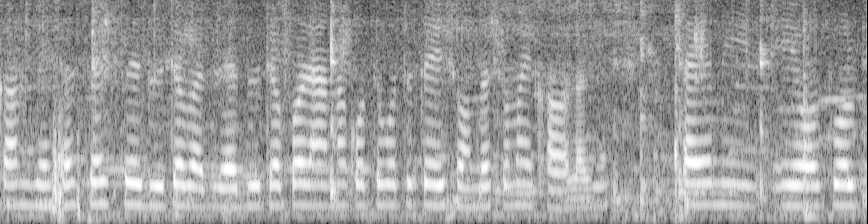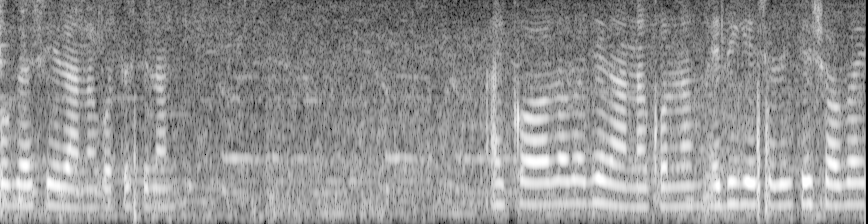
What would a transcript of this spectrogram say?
কারণ গ্যাস আস্তে আস্তে দুইটা বাজবে। আর দুইটার পর রান্না করতে করতে তো এই সন্ধ্যার সময় খাওয়া লাগে। তাই আমি এই অল্প অল্প গ্যাসেই রান্না করতেছিলাম। আর করলা ভাজি রান্না করলাম। এদিকে সেদিকে সবাই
